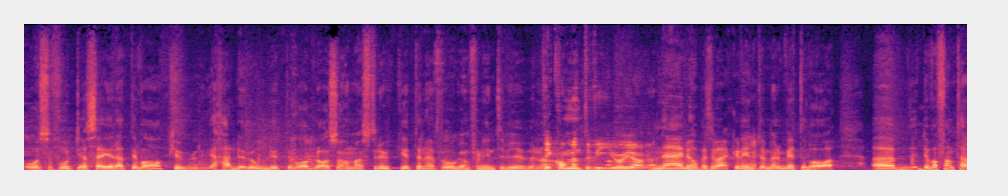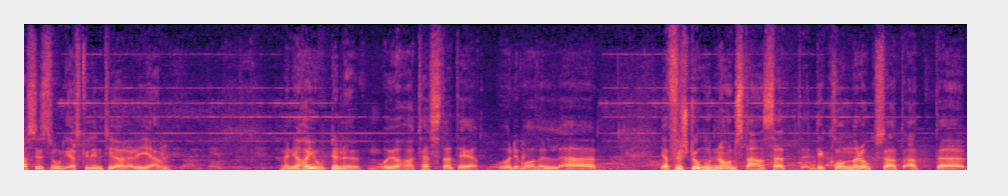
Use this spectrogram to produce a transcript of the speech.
Och så fort jag säger att det var kul, jag hade roligt, det var bra, så har man strukit den här frågan från intervjuerna. Det kommer inte vi att göra. Nej, det hoppas jag verkligen inte. Men vet du vad? Eh, det var fantastiskt roligt. Jag skulle inte göra det igen. Men jag har gjort det nu och jag har testat det. Och det var väl... Jag förstod någonstans att det kommer också att, att uh,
